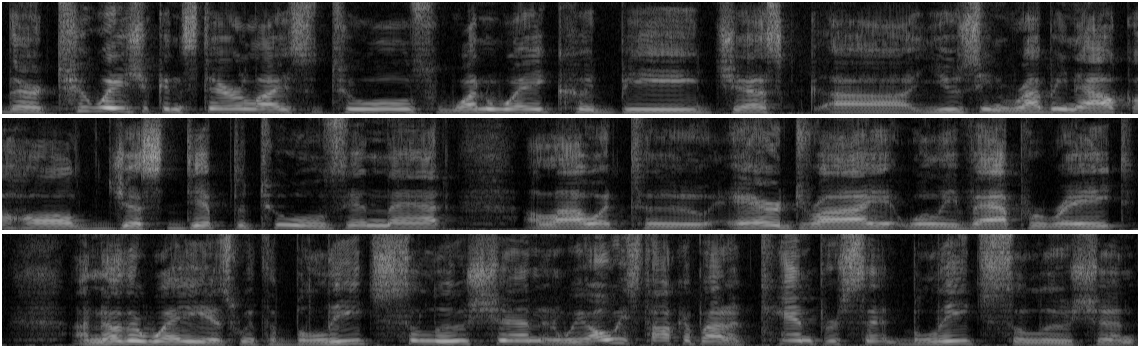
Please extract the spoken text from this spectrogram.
there are two ways you can sterilize the tools. One way could be just uh, using rubbing alcohol. Just dip the tools in that, allow it to air dry, it will evaporate. Another way is with a bleach solution, and we always talk about a 10% bleach solution,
